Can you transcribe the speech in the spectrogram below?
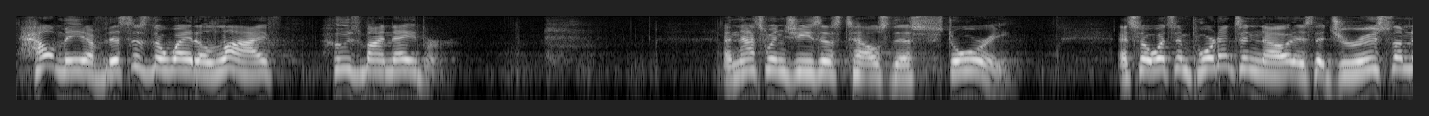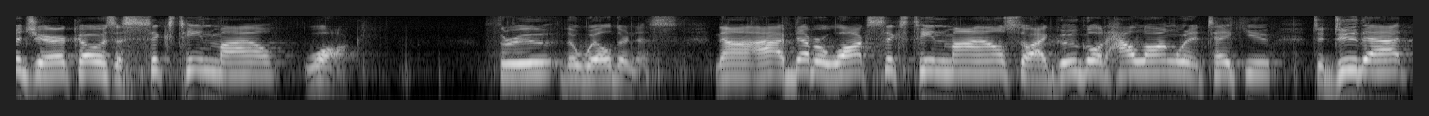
help me if this is the way to life, who's my neighbor? And that's when Jesus tells this story. And so, what's important to note is that Jerusalem to Jericho is a 16 mile walk through the wilderness. Now, I've never walked 16 miles, so I Googled how long would it take you to do that,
